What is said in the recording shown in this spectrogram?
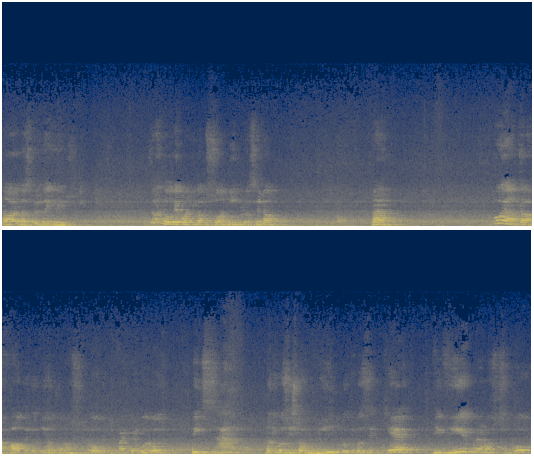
na hora das coisas da igreja? Será que o demônio dá um soninho para você, não? Ou é aquela falta de união com o nosso que faz primoroso pensar no que você está ouvindo, o que você quer viver para nosso Senhor.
